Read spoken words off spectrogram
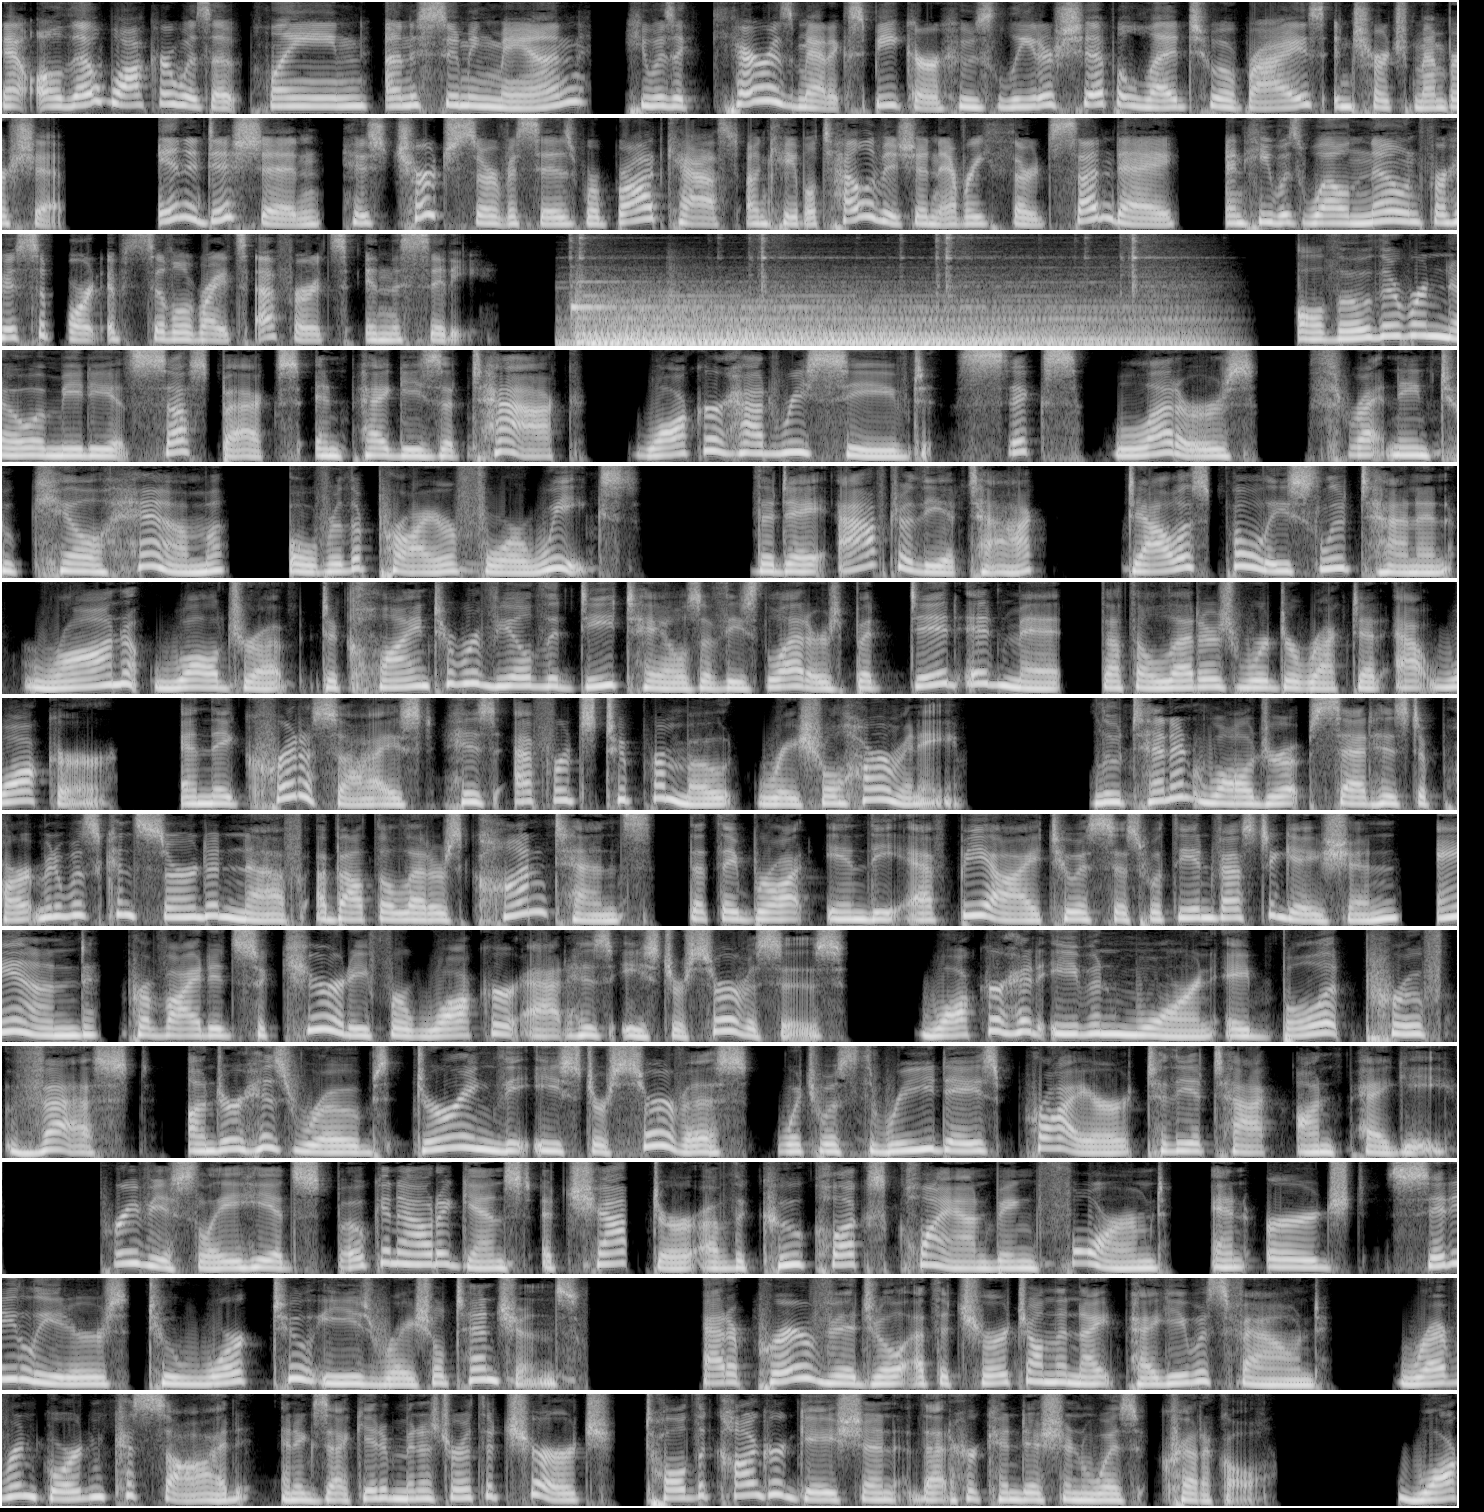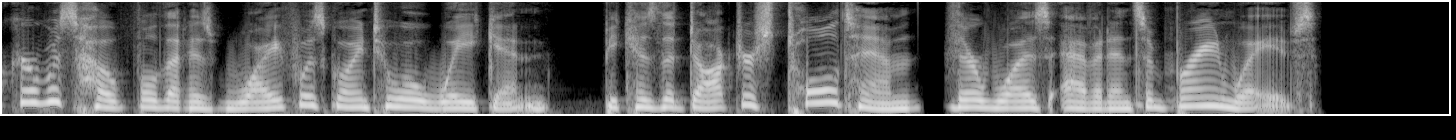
Now, although Walker was a plain, unassuming man, he was a charismatic speaker whose leadership led to a rise in church membership. In addition, his church services were broadcast on cable television every third Sunday, and he was well known for his support of civil rights efforts in the city. Although there were no immediate suspects in Peggy's attack, Walker had received six letters threatening to kill him over the prior four weeks. The day after the attack, Dallas Police Lieutenant Ron Waldrop declined to reveal the details of these letters, but did admit that the letters were directed at Walker, and they criticized his efforts to promote racial harmony. Lieutenant Waldrop said his department was concerned enough about the letter's contents that they brought in the FBI to assist with the investigation and provided security for Walker at his Easter services. Walker had even worn a bulletproof vest under his robes during the Easter service, which was three days prior to the attack on Peggy. Previously, he had spoken out against a chapter of the Ku Klux Klan being formed and urged city leaders to work to ease racial tensions. At a prayer vigil at the church on the night Peggy was found, Reverend Gordon Cassad, an executive minister at the church, told the congregation that her condition was critical. Walker was hopeful that his wife was going to awaken because the doctors told him there was evidence of brainwaves.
